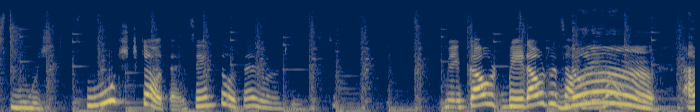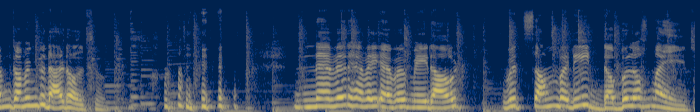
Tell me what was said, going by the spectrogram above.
स्मूज्ड स्मूज्ड क्या होता है? सेम तो होता है दोनों चीज़। Make out made out with someone no I am coming to that also Never have I ever made out with somebody double of my age.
